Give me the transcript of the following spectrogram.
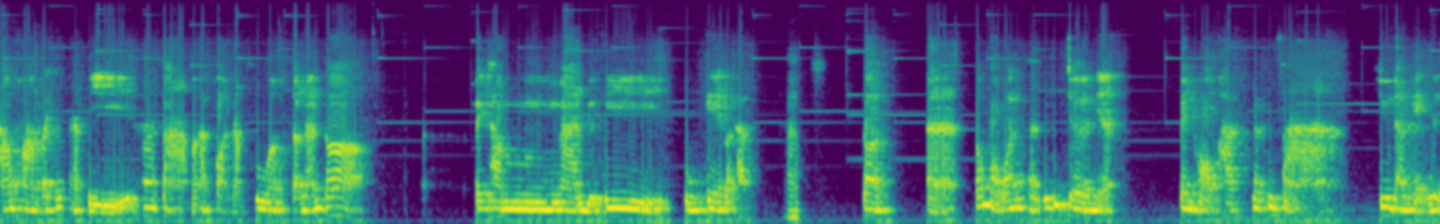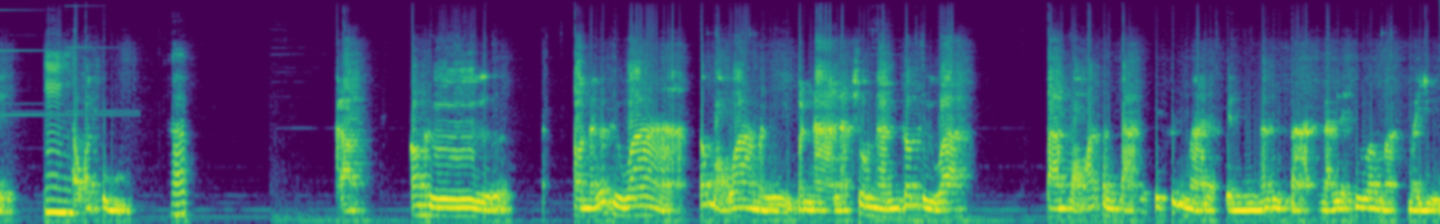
ท้าความไปตั้งแต่ปีห้าสามครับก่อนน้ำท่วมตอนนั้นก็ ไปทำงานอยู่ที่กรุงเทพอะครับ ครับ ก็อ่าต้องบอกว่าสถานที่ที่เจอเนี่ย เป็นหอพักนักศึกษาชื่อดังแห่งหนึ่งอืมแถวปทุมครับ ครับ ก็คือ ตอนนั้นก็คือว่าต้องบอกว่ามันมันนานนะช่วงนั้นก็คือว่าตามหอพักต่างๆที่ขึ้นมาเนี่ยเป็นนักศึกษาทั้งนั้นเลยที่ว่ามามาอยู่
